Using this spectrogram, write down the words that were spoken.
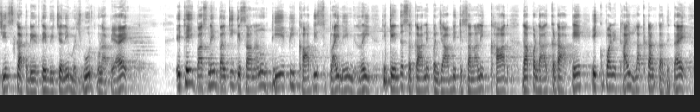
ਜਿੰਸ ਘੱਟ ਰੇਟ ਤੇ ਵੇਚਣ ਲਈ ਮਜਬੂਰ ਹੋਣਾ ਪਿਆ ਹੈ। ਇੱਥੇ ਹੀ ਬਸ ਨਹੀਂ, ਬਲਕਿ ਕਿਸਾਨਾਂ ਨੂੰ ਡੀਏਪੀ ਖਾਦ ਦੀ ਸਪਲਾਈ ਨਹੀਂ ਮਿਲ ਰਹੀ ਤੇ ਕੇਂਦਰ ਸਰਕਾਰ ਨੇ ਪੰਜਾਬ ਦੇ ਕਿਸਾਨਾਂ ਲਈ ਖਾਦ ਦਾ ਭੰਡਾਰ ਘਟਾ ਕੇ 1.28 ਲੱਖ ਟਨ ਕਰ ਦਿੱਤਾ ਹੈ।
